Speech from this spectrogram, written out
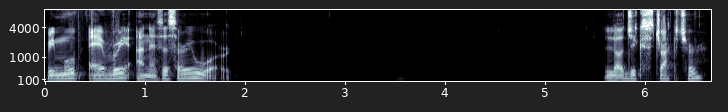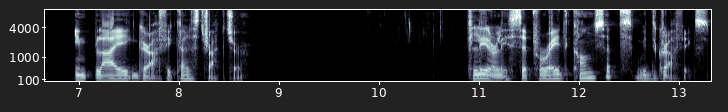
Remove every unnecessary word. Logic structure imply graphical structure. Clearly separate concepts with graphics.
